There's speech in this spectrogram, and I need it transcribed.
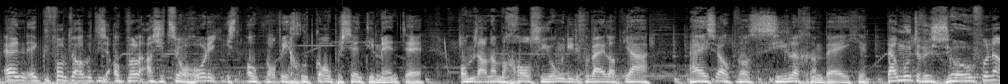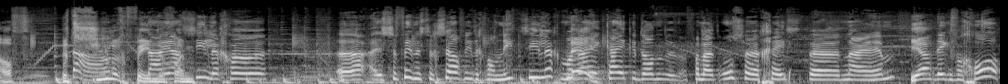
en ik vond het ook, het is ook wel, als je het zo hoort, is het ook wel weer goedkope sentimenten. Om dan een Mongoolse jongen die er voorbij loopt, ja, hij is ook wel zielig een beetje. Daar moeten we zo vanaf. Dat Nou, zielig vinden nou ja, van... zielig. eh, eh, ze vinden zichzelf in ieder geval niet zielig. Maar Nee. wij kijken dan vanuit onze geest eh, naar hem. Ja. Dan denken van, goh,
